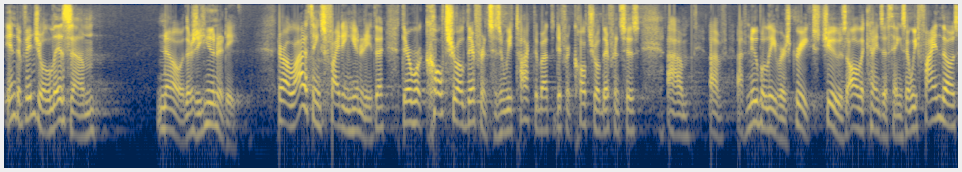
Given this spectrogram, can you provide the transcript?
individualism, no, there's a unity. There are a lot of things fighting unity. The, there were cultural differences, and we talked about the different cultural differences um, of, of new believers, Greeks, Jews, all the kinds of things. And we find those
